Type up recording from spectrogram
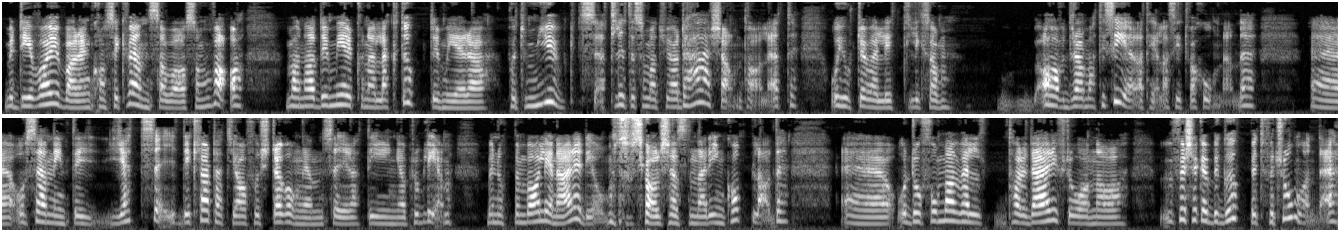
Men det var ju bara en konsekvens av vad som var. Man hade mer kunnat lagt upp det mera på ett mjukt sätt. Lite som att vi har det här samtalet. Och gjort det väldigt liksom avdramatiserat hela situationen. Eh, och sen inte gett sig. Det är klart att jag första gången säger att det är inga problem. Men uppenbarligen är det det om socialtjänsten är inkopplad. Eh, och då får man väl ta det därifrån och försöka bygga upp ett förtroende.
